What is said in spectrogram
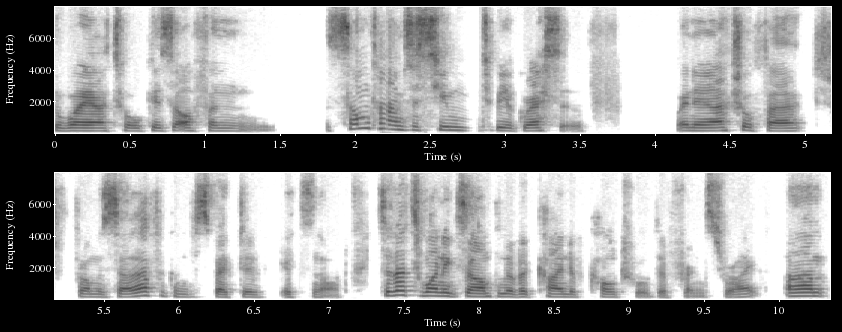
the way I talk is often sometimes assumed to be aggressive, when in actual fact, from a South African perspective, it's not. So that's one example of a kind of cultural difference, right? Um,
